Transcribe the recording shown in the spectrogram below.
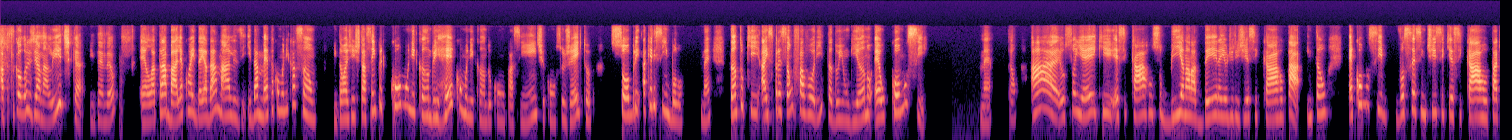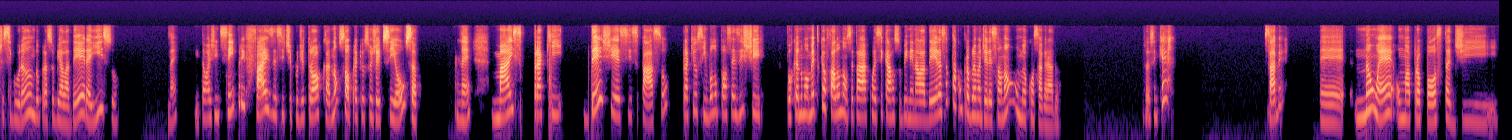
a psicologia analítica, entendeu? Ela trabalha com a ideia da análise e da metacomunicação. Então, a gente está sempre comunicando e recomunicando com o paciente, com o sujeito, sobre aquele símbolo, né? Tanto que a expressão favorita do Jungiano é o como se, né? Então, ah, eu sonhei que esse carro subia na ladeira e eu dirigia esse carro, tá? Então, é como se você sentisse que esse carro tá te segurando para subir a ladeira, é isso? Né? Então, a gente sempre faz esse tipo de troca, não só para que o sujeito se ouça, né? Mas para que deixe esse espaço para que o símbolo possa existir. Porque no momento que eu falo, não, você está com esse carro subindo na ladeira, você não está com problema de ereção, não, o meu consagrado? Eu falei assim, quê? Sabe? É, não é uma proposta de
